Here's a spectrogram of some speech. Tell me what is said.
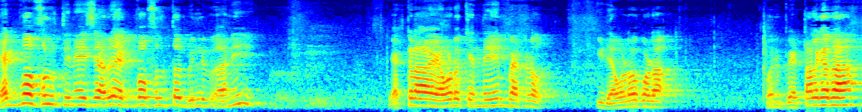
ఎగ్ బఫుల్ తినేశారు. ఎగ్ బఫుల్తో బిల్లు అని ఎక్కడ ఎవడో కింద ఏం పెట్టడం. ఎవడో కూడా కొన్ని పెట్టాలి కదా.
